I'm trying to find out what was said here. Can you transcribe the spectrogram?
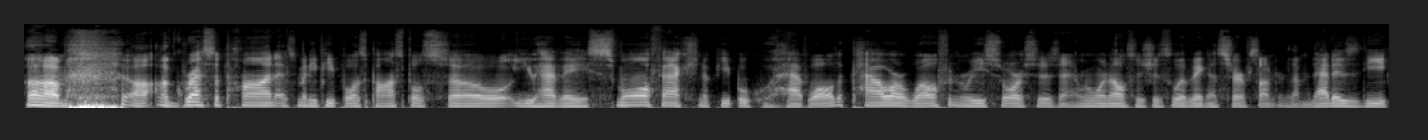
um, uh, aggress upon as many people as possible. So you have a small faction of people who have all the power, wealth, and resources, and everyone else is just living as serfs under them. That is the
